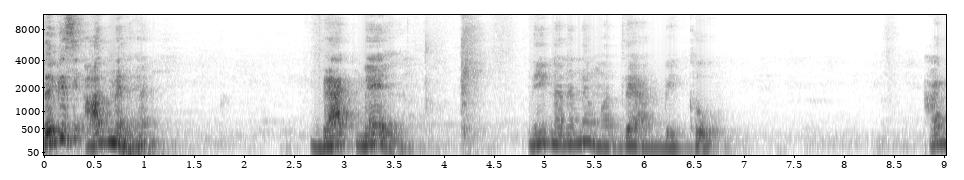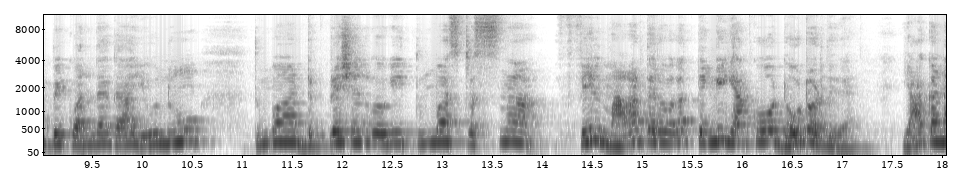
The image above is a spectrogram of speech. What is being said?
ತೆಗೆಸಿ ಆದಮೇಲೆ ಬ್ಲ್ಯಾಕ್ ಮೇಲ್, ನೀನು ನನ್ನನ್ನು ಮದುವೆ ಆಗಬೇಕು. ಆಗಬೇಕು ಅಂದಾಗ ಇವನು ತುಂಬ ಡಿಪ್ರೆಷನ್ಗೆ ಹೋಗಿ ತುಂಬ ಸ್ಟ್ರೆಸ್ನ ಫೀಲ್ ಮಾಡ್ತಾ ಇರುವಾಗ ತೆಂಗಿಗೆ ಯಾಕೋ ಡೌಟ್ ಹೊಡೆದಿದೆ. ಯಾಕಣ್ಣ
